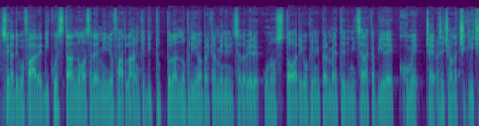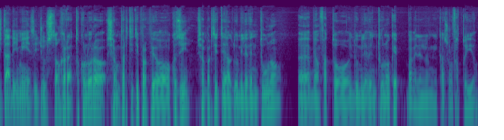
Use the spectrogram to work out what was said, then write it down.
Sì. la devo fare di quest'anno, ma sarebbe meglio farla anche di tutto l'anno prima perché almeno inizio ad avere uno storico che mi permette di iniziare a capire come, cioè se c'è una ciclicità dei mesi, giusto? Corretto, con loro siamo partiti proprio così, siamo partiti dal 2021, eh, abbiamo fatto il 2021 che va bene, nel caso l'ho fatto io,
